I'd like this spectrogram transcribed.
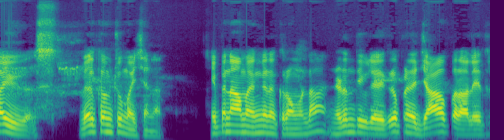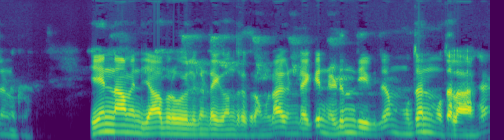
ஹாய் யூஸ் வெல்கம் டு மை சேனல் இப்போ நாம் எங்கே நிற்கிறோம்டா? நெடுந்தீவில் இருக்கிற இப்போ இந்த ஜாபர் ஆலயத்தில் நிற்கிறோம். ஏன் நாம் இந்த ஜாபர் கோயிலுக்கு இன்றைக்கு வந்திருக்கிறோம்டா? இன்றைக்கு நெடுந்தீவில் முதன் முதலாக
